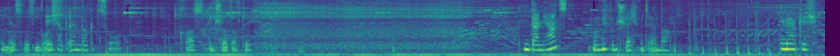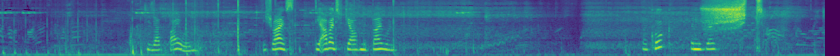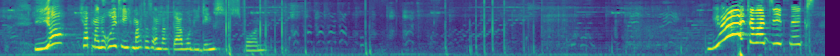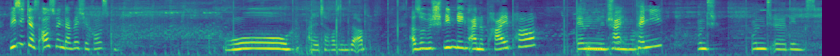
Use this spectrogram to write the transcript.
Wenn ihr es wissen wollt. Ich habe Amber gezogen. Krass, bin stolz auf dich. Dein Ernst? Und ich bin schlecht mit Amber. Merke ich. Die sagt Byron. Ich weiß. Die arbeitet ja auch mit Byron. Mal guck, wenn du gleich. Ja, ich habe meine Ulti. Ich mache das einfach da, wo die Dings spawnen. Sieht das aus, wenn da welche rauskommen? Oh, Alter, was sind wir ab? Also wir spielen gegen eine Piper. Ähm? Penny und und äh, Dings.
